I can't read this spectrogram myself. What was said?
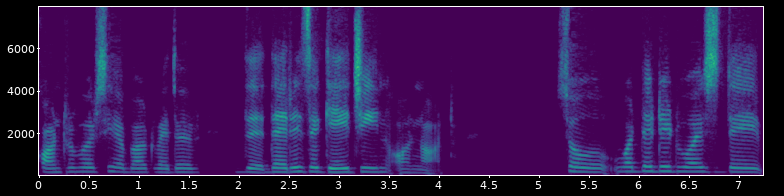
controversy about whether the, there is a gay gene or not. So what they did was they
